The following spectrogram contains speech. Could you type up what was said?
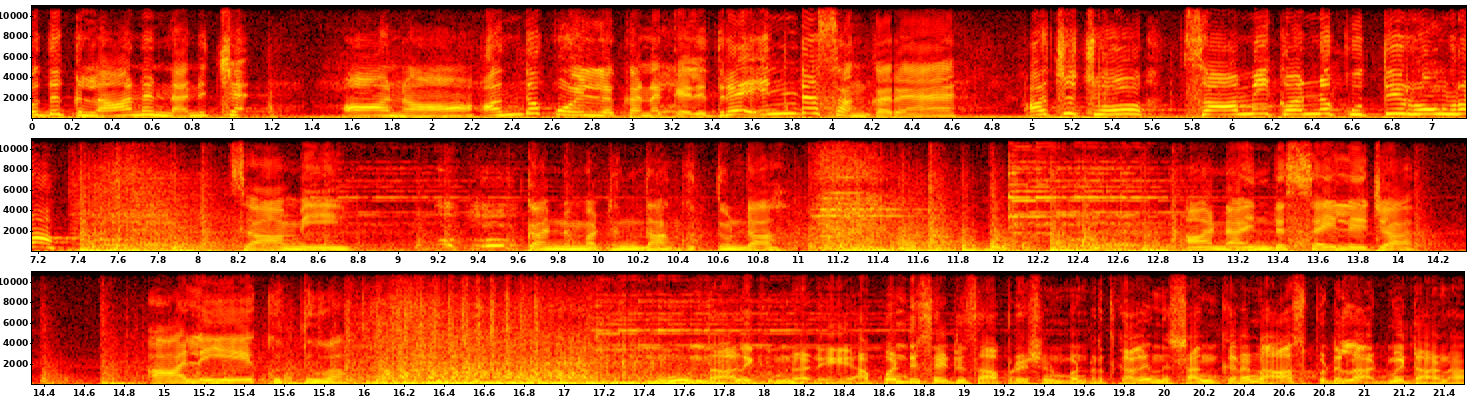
ஒதுக்கலான்னு நினைச்சேன். ஆனா அந்த கோயில்ல கணக்கு எழுதுற இந்த சங்கரன் அச்சச்சோ சாமி கண்ணு குத்திரோங்கிறான். சாமி கண்ணு மட்டும்தான் குத்துண்டா ஆனா இந்த சைலேஜா ஆளையே குத்துவா. மூணு நாளைக்கு முன்னாடி அப்பண்டிசைட்டிஸ் ஆபரேஷன் பண்றதுக்காக இந்த சங்கரன் ஹாஸ்பிட்டல்ல அட்மிட் ஆனா.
